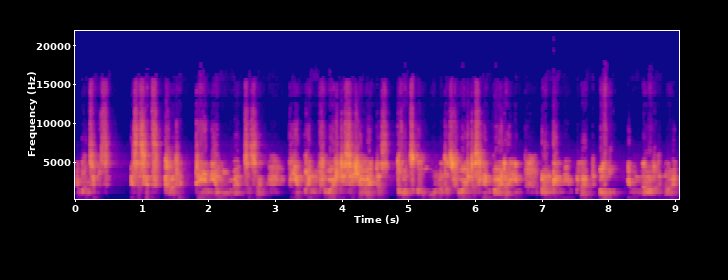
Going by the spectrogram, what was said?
im Prinzip ist es jetzt gerade den ihr Moment zu sagen, wir bringen für euch die Sicherheit, dass trotz Corona, dass für euch das Leben weiterhin angenehm bleibt, auch im Nachhinein,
